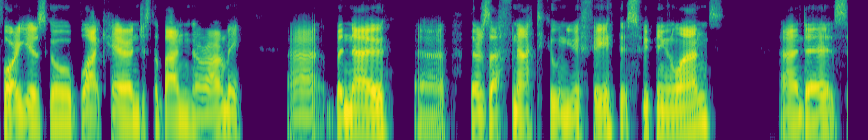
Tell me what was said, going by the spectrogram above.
40 years ago, Black Herron just abandoned her army. Uh, but now uh, there's a fanatical new faith that's sweeping the lands and uh, it's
